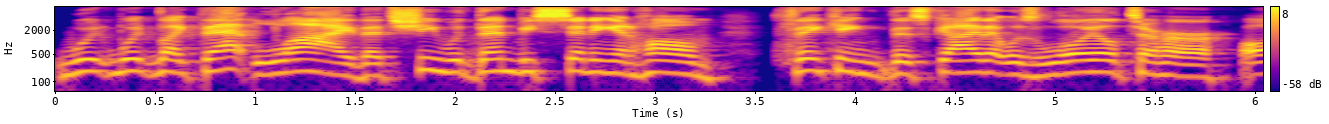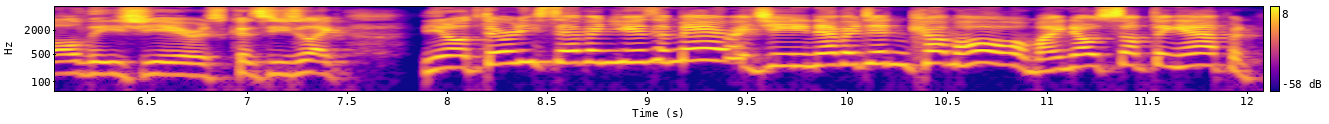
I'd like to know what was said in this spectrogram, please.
would would like that lie that she would then be sitting at home thinking this guy that was loyal to her all these years because he's like you know, 37 years of marriage, he never didn't come home. I know something happened.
